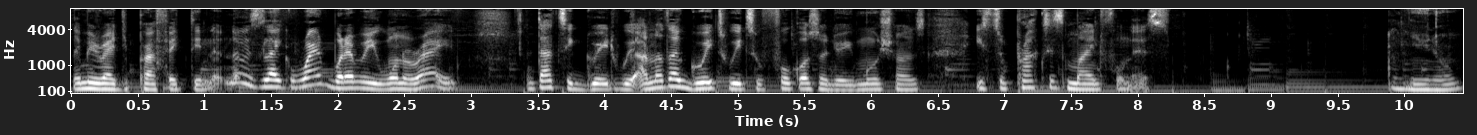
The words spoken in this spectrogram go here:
Let me write the perfect thing. No, it's like write whatever you want to write. That's a great way. Another great way to focus on your emotions is to practice mindfulness. You know,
